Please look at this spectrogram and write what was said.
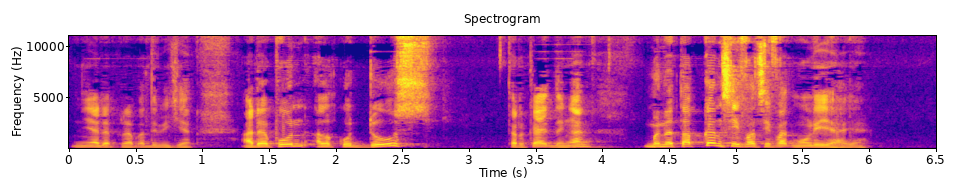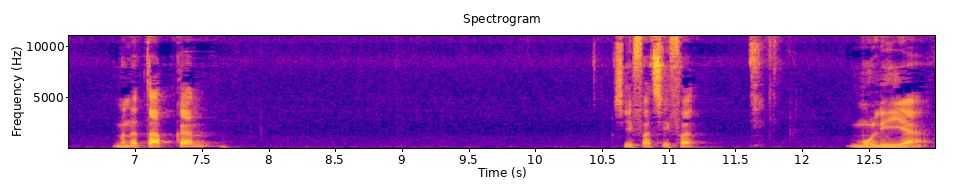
Ini ada pendapat demikian. Adapun Al-Quddus terkait dengan menetapkan sifat-sifat mulia ya menetapkan sifat-sifat mulia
